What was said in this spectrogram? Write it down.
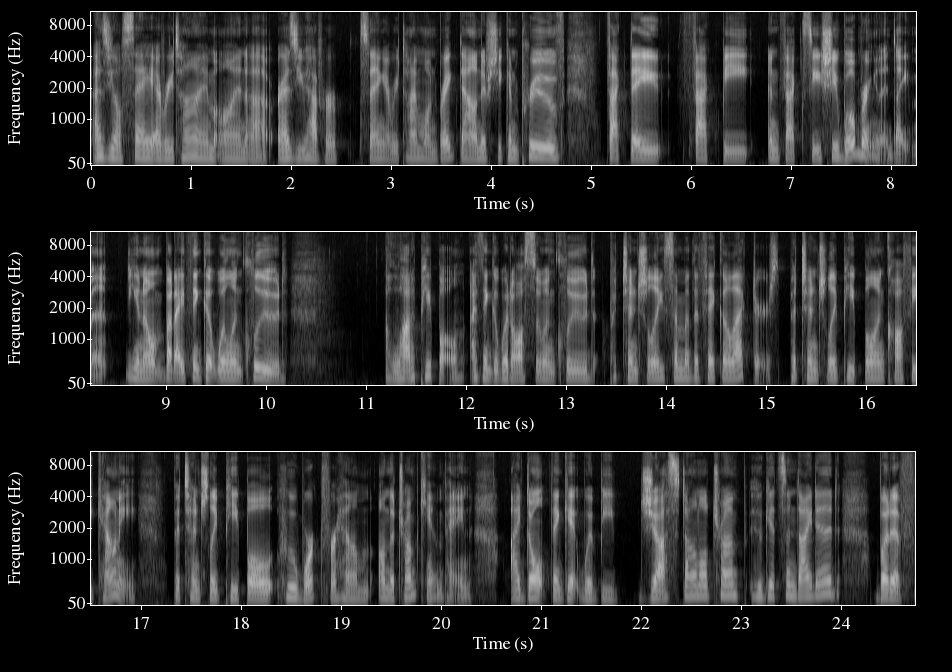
as you'll say every time on, uh, or as you have her saying every time on Breakdown, if she can prove fact A, fact B, and fact C, she will bring an indictment, you know, but I think it will include a lot of people. I think it would also include potentially some of the fake electors, potentially people in Coffee County, potentially people who worked for him on the Trump campaign. I don't think it would be just Donald Trump who gets indicted, but if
